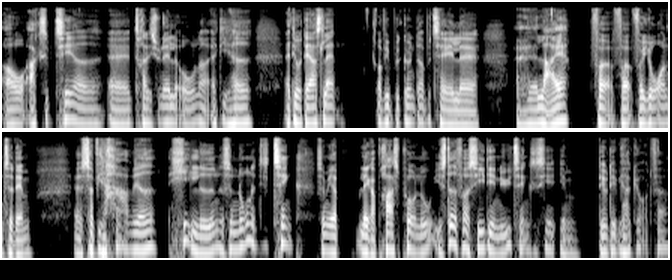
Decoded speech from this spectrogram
og accepterede øh, traditionelle owner, at de havde, at det var deres land, og vi begyndte at betale øh, leje for, for, for jorden til dem. Øh, så vi har været helt ledende. Så nogle af de ting, som jeg lægger pres på nu, i stedet for at sige, at det er nye ting, så siger jeg, jamen, det er jo det, vi har gjort før.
